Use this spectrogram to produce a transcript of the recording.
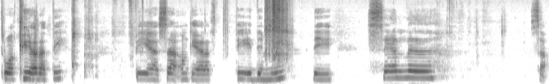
Trois cuillères à thé puis uh, ça un cuillère à thé et demi de sel ça.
